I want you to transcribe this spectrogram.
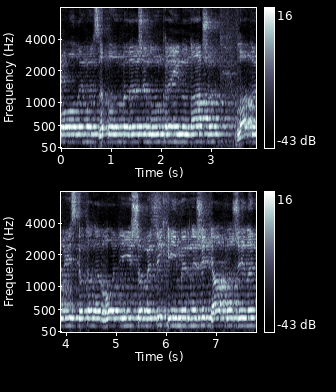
Молимось за побережену Україну нашу, владу війська та народі, щоб ми тихе і мирне життя прожили,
